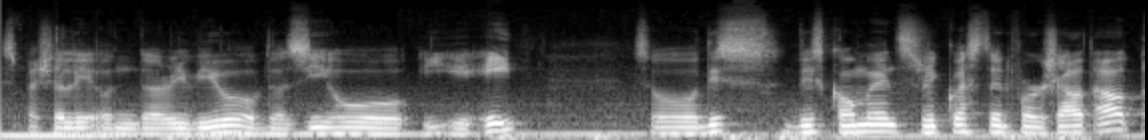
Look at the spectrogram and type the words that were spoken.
especially on the review of the Ziho EA8. So this this comments requested for shout out.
